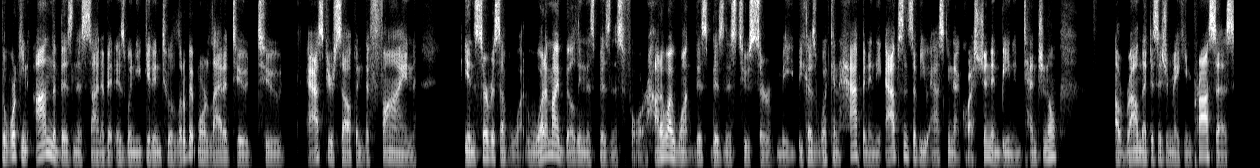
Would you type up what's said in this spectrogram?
the working on the business side of it is when you get into a little bit more latitude to ask yourself and define in service of what? What am I building this business for? How do I want this business to serve me? Because what can happen in the absence of you asking that question and being intentional around that decision making process,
